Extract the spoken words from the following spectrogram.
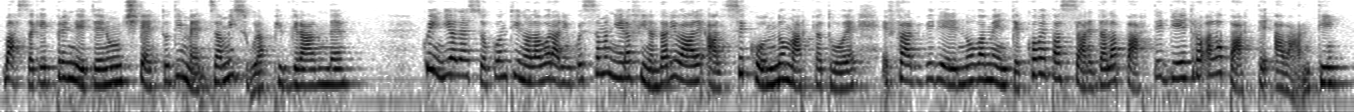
basta che prendete un uncinetto di mezza misura più grande quindi adesso continuo a lavorare in questa maniera fino ad arrivare al secondo marcatore e farvi vedere nuovamente come passare dalla parte dietro alla parte avanti.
